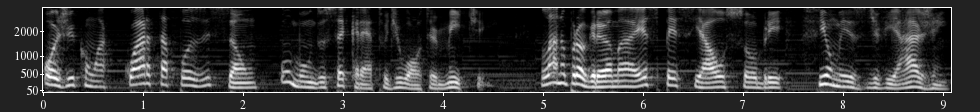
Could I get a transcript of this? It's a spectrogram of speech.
hoje com a quarta posição, O Mundo Secreto de Walter Mitty. Lá no programa especial sobre filmes de viagem,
